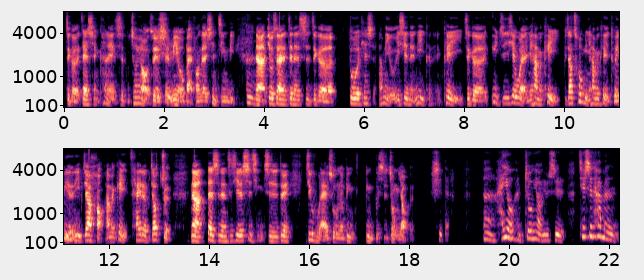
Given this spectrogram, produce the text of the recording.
这个在神看来是不重要，所以神没有摆放在圣经里。嗯，那就算真的是这个。多的天使，他们有一些能力，可能可以这个预知一些未来，因为他们可以比较聪明，他们可以推理能力比较好，他们可以猜的比较准。那但是呢，这些事情其实对基督徒来说呢，并并不是重要的。是的，嗯，还有很重要就是，其实他们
